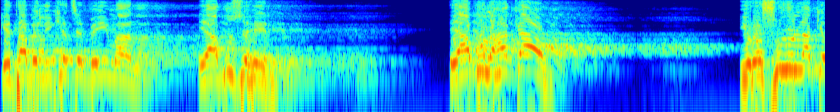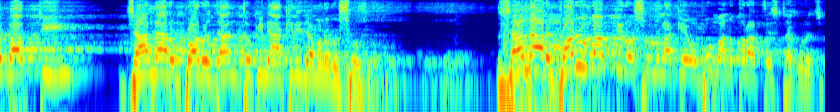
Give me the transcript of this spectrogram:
কেতাবে লিখেছে, বেঈমান, এ আবু জেহেল, এ আবুল হাকাম ই রসুল্লাহকে বাপজি জানার পরও জানতো কিনা আখিরি জামানো রসুল। জানার পরও বাপজি রসুল্লাহকে অপমান করার চেষ্টা করেছে।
